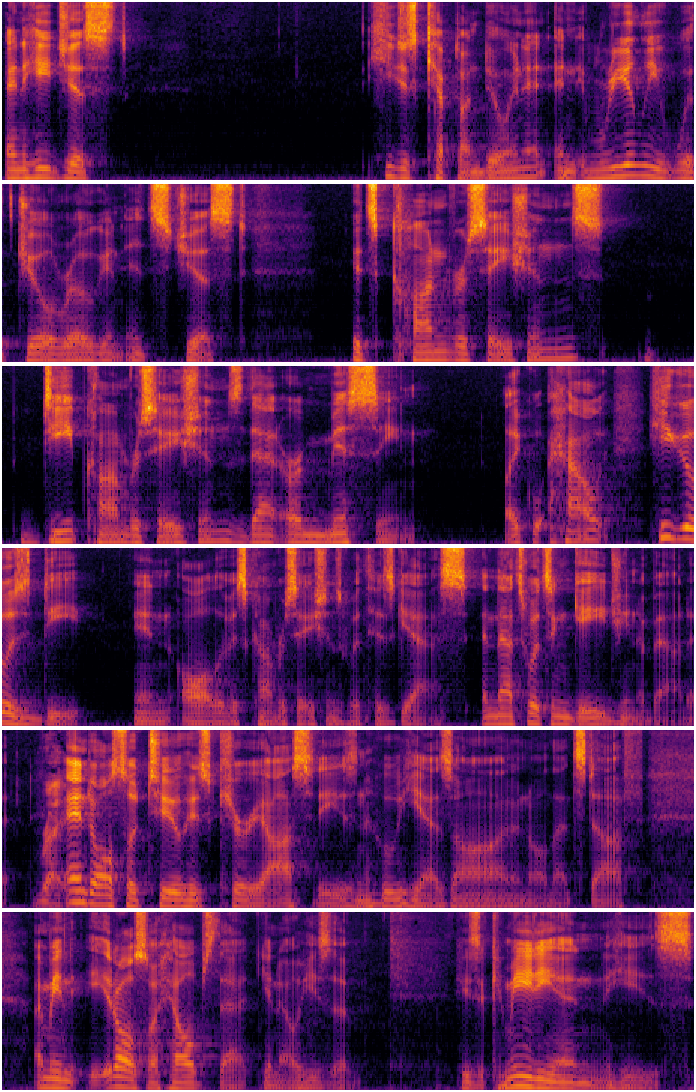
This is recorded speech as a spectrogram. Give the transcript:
and he just he just kept on doing it. And really, with Joe Rogan, it's just it's conversations, deep conversations that are missing. Like how he goes deep in all of his conversations with his guests, and that's what's engaging about it. Right. And also too his curiosities and who he has on and all that stuff. I mean, it also helps that you know he's a he's a comedian, he's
